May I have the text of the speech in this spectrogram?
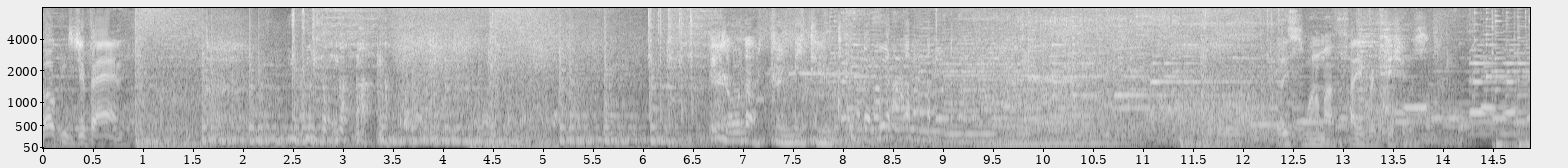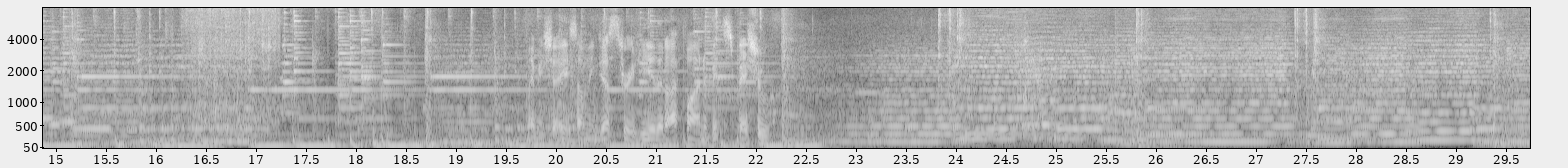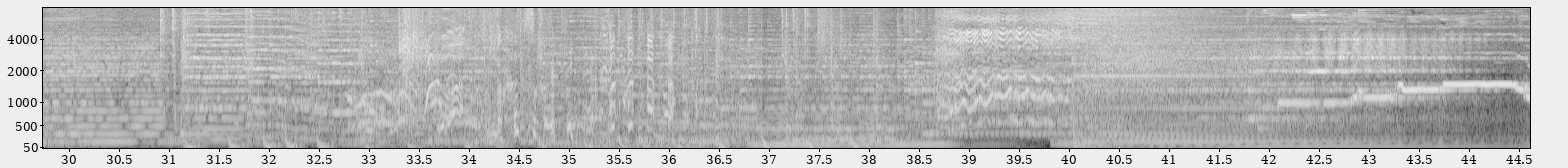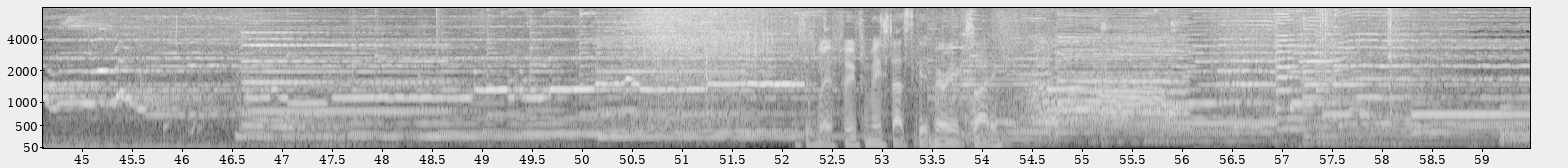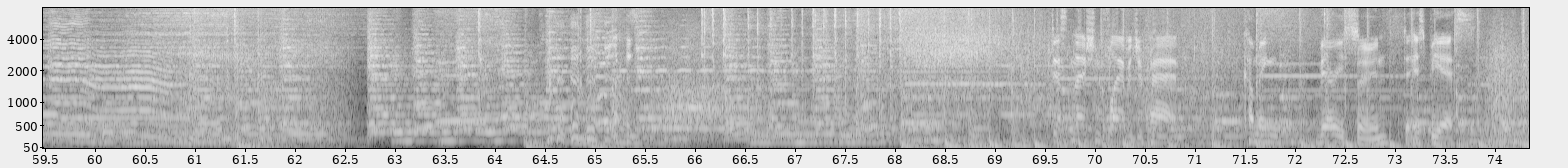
Welcome to Japan. It's honor to meet you. This is one of my favourite dishes. Let me show you something just through here that I find a bit special. This is where food for me starts to get very exciting. Destination Flavour Japan. Coming very soon to SBS.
